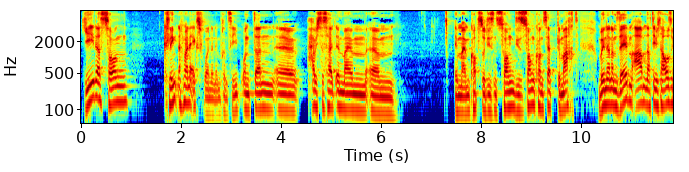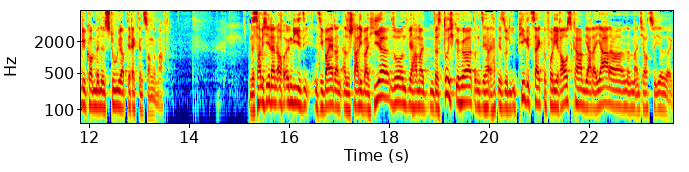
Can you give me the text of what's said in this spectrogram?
Jeder Song klingt nach meiner Ex-Freundin im Prinzip. Und dann äh, habe ich das halt in meinem, ähm, in meinem Kopf so diesen Song, dieses Songkonzept gemacht. Und bin dann am selben Abend, nachdem ich nach Hause gekommen bin ins Studio, habe direkt den Song gemacht. Und das habe ich ihr dann auch irgendwie, sie, sie war ja dann, also Stali war hier so und wir haben halt das durchgehört und sie hat ihr so die EP gezeigt, bevor die rauskam, jada jada. Und dann meinte ich auch zu ihr,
